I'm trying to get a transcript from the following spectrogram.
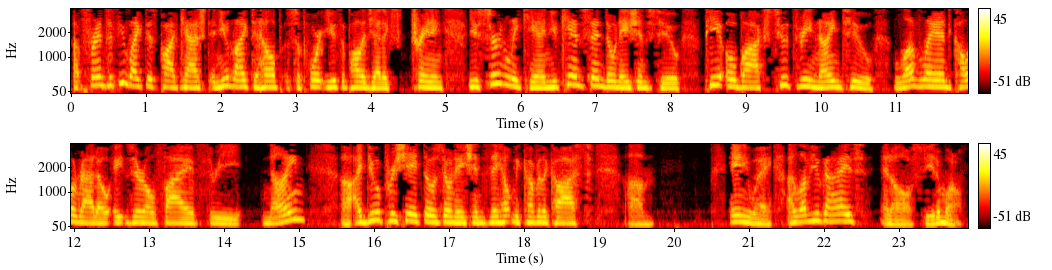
Uh, friends, if you like this podcast and you'd like to help support youth apologetics training, you certainly can. You can send donations to P.O. Box 2392, Loveland, Colorado 80533 nine. Uh, I do appreciate those donations. They help me cover the cost. Um, anyway, I love you guys, and I'll see you tomorrow.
